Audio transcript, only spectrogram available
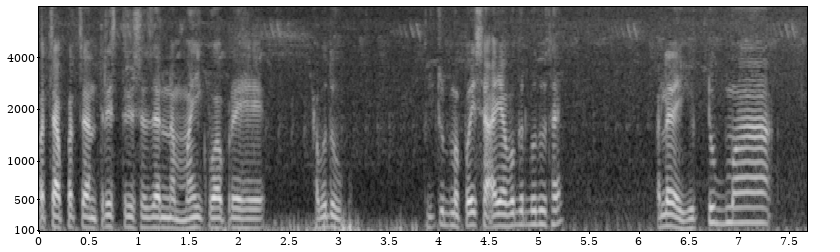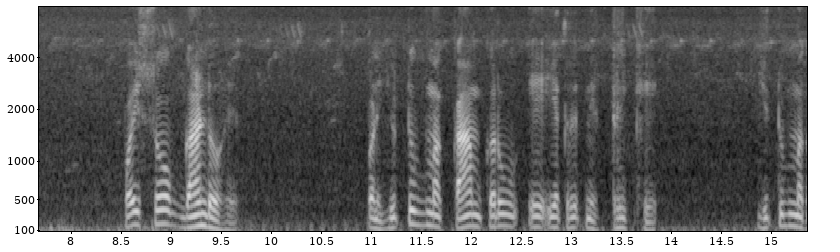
પચાસ પચાસ ત્રીસ ત્રીસ હજારના માઇક વાપરે છે. આ બધું યુટ્યુબમાં પૈસા આવ્યા વગર બધું થાય? એટલે યુટ્યુબમાં પૈસો ગાંડો છે. પણ યુટ્યુબમાં કામ કરવું એ એક રીતની ટ્રીક છે. યુટ્યુબમાં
